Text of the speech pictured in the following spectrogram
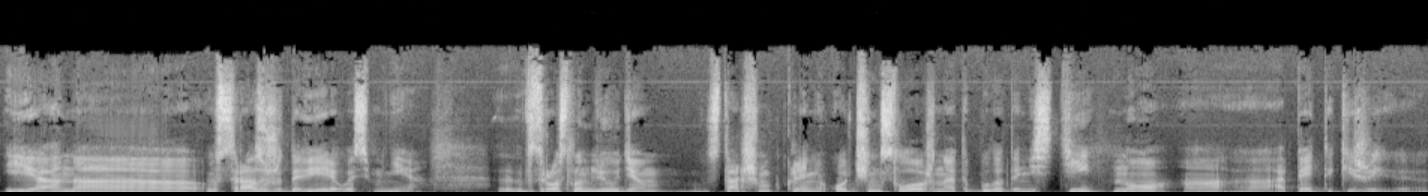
и она сразу же доверилась мне. Взрослым людям, старшему поколению очень сложно это было донести, но а, а, опять-таки же э,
